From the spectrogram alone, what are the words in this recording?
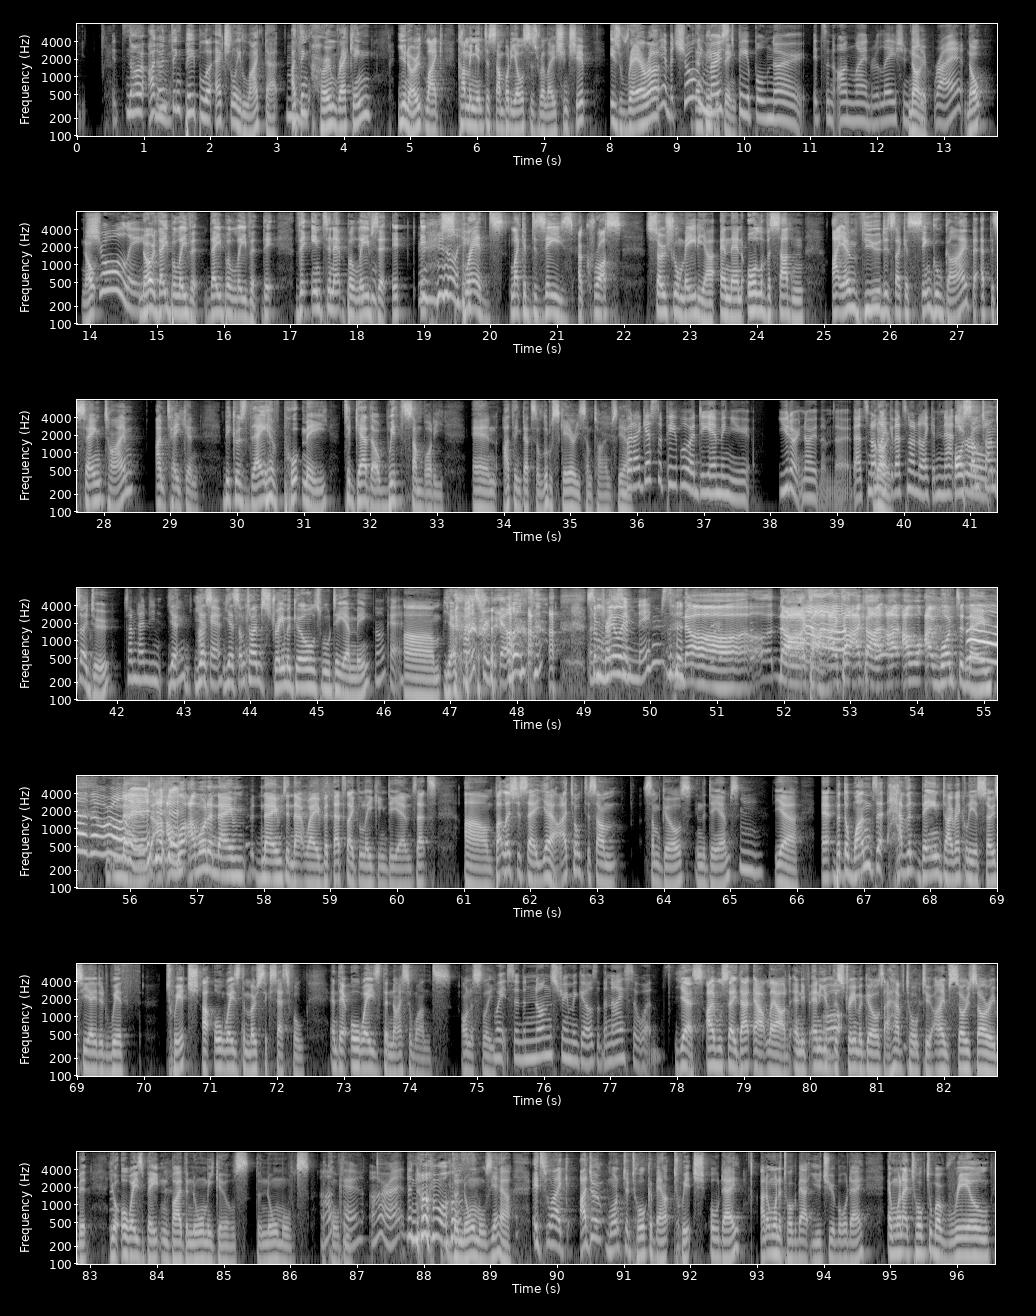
it's No, I don't mm. think people are actually like that. I mm. think home wrecking, you know, like coming into somebody else's relationship is rarer. Yeah, but surely people most think. people know it's an online relationship, right? Nope. Nope. Surely. No, they believe it. They believe it. The the internet believes it. It it Really? spreads like a disease across social media, and then all of a sudden, I am viewed as like a single guy, but at the same time, I'm taken because they have put me together with somebody, and I think that's a little scary sometimes. Yeah. But I guess the people who are DMing you, you don't know them though. That's not No. like that's not like a natural. or sometimes I do. sometimes you. Yeah. do? Yes. Okay. Yeah. Sometimes streamer girls will DM me. Okay. Um. Yeah. kind of streamer girls. some really some names. no, no, I can't. I can't. I can't. I, I, wa- I want to name Ah, that we're all names. in. I, I, want, I want to name names in that way, but that's like leaking DMs. That's um. But let's just say, yeah, I talked to some some girls in the DMs. Hmm. Yeah, Uh, but the ones that haven't been directly associated with Twitch are always the most successful, and they're always the nicer ones. Honestly, Wait, so the non-streamer girls are the nicer ones. Yes, I will say that out loud. And if any of Oh. the streamer girls I have talked to, I'm so sorry, but you're always beaten by the normie girls, the normals. I call them. Okay, all right, the normal. The normals, yeah. It's like I don't want to talk about Twitch all day. I don't want to talk about YouTube all day. And when I talk to a real,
